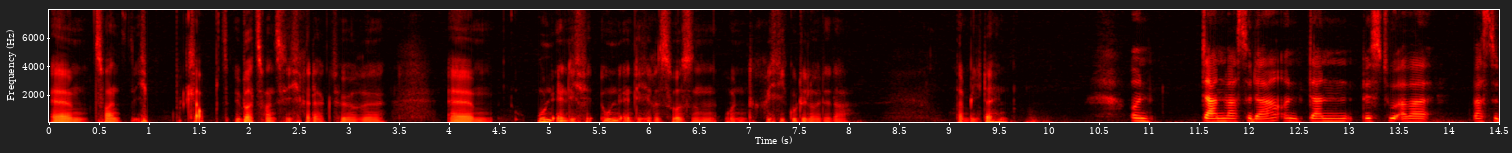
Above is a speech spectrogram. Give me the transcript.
Ähm, 20, ich glaube, über 20 Redakteure, ähm, unendlich, unendliche Ressourcen und richtig gute Leute da. Dann bin ich dahin. Und dann warst du da und dann bist du aber, warst du,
